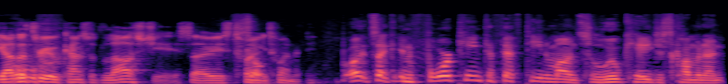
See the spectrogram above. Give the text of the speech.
The other Oof. three were cancelled last year, so it's 2020. Well, It's like in 14 to 15 months, Luke Cage is coming on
